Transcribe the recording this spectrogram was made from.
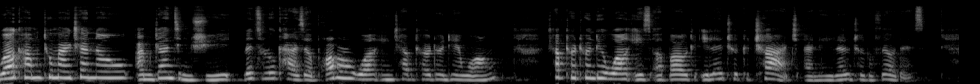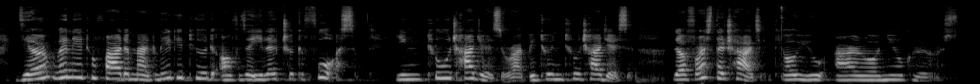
Welcome to my channel. I'm Zhangjin Xu. Let's look at the problem 1 in chapter 21. Chapter 21 is about electric charge and electric fields. There, we need to find the magnitude of the electric force in two charges, right, between two charges. The first charge tell you iron nucleus.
